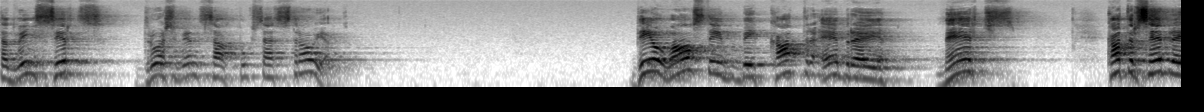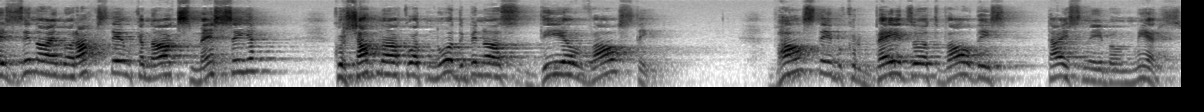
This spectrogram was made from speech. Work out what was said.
tad viņa sirds droši vien sāk pukstēt straujāk. Dieva valstība bija katra ebreja mērķis. Katrs ebrejs zināja no rakstiem, ka nāks Mesija, kurš atnākot nodibinās Dieva valstību. Valstību, kur beidzot valdīs taisnība un miers.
